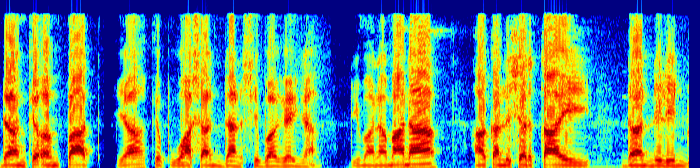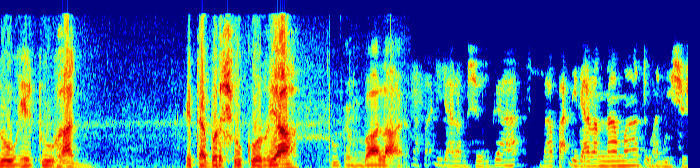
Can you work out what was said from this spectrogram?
Dan keempat, ya, kepuasan dan sebagainya. Di mana-mana akan disertai dan dilindungi Tuhan. Kita bersyukur ya, Bu Gembala di dalam surga, Bapak di dalam nama Tuhan Yesus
